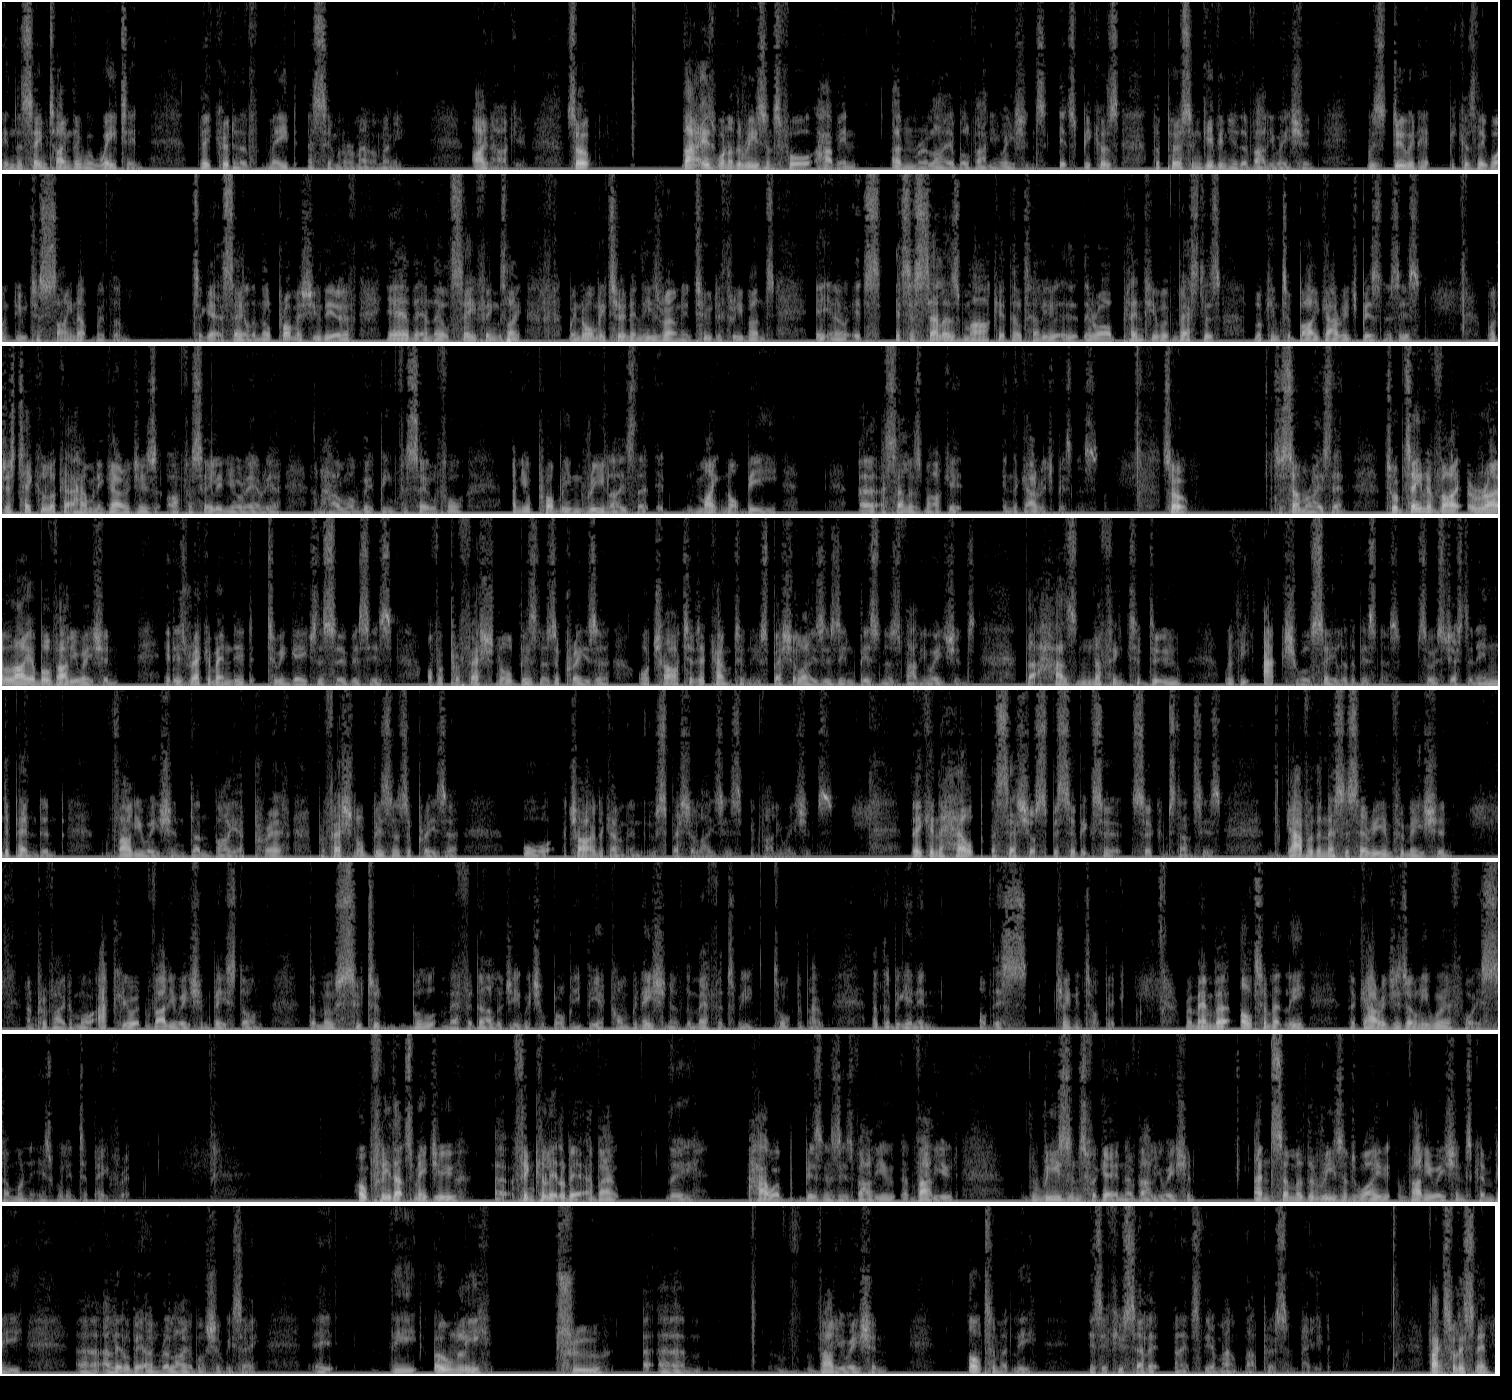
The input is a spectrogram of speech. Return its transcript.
in the same time they were waiting, they could have made a similar amount of money. I'd argue. So that is one of the reasons for having unreliable valuations. It's because the person giving you the valuation was doing it because they want you to sign up with them to get a sale and they'll promise you the earth yeah and they'll say things like we're normally turning these around in two to three months. It, you know it's it's a seller's market. They'll tell you uh, there are plenty of investors looking to buy garage businesses. Well just take a look at how many garages are for sale in your area and how long they've been for sale for and you'll probably realize that it might not be uh, a seller's market in the garage business. So, to summarize then, to obtain a, vi- a reliable valuation, it is recommended to engage the services of a professional business appraiser or chartered accountant who specializes in business valuations. That has nothing to do with the actual sale of the business. So it's just an independent valuation done by a pre- professional business appraiser or a chartered accountant who specializes in valuations. They can help assess your specific cir circumstances, gather the necessary information, and provide a more accurate valuation based on the most suitable methodology, which will probably be a combination of the methods we talked about at the beginning of this training topic. Remember, ultimately, the garage is only worth what someone is willing to pay for it. Hopefully that's made you uh, think a little bit about the how a business is value, valued, the reasons for getting a valuation, and some of the reasons why valuations can be uh, a little bit unreliable, shall we say. It, the only true uh, um, valuation ultimately is if you sell it and it's the amount that person paid. Thanks for listening.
